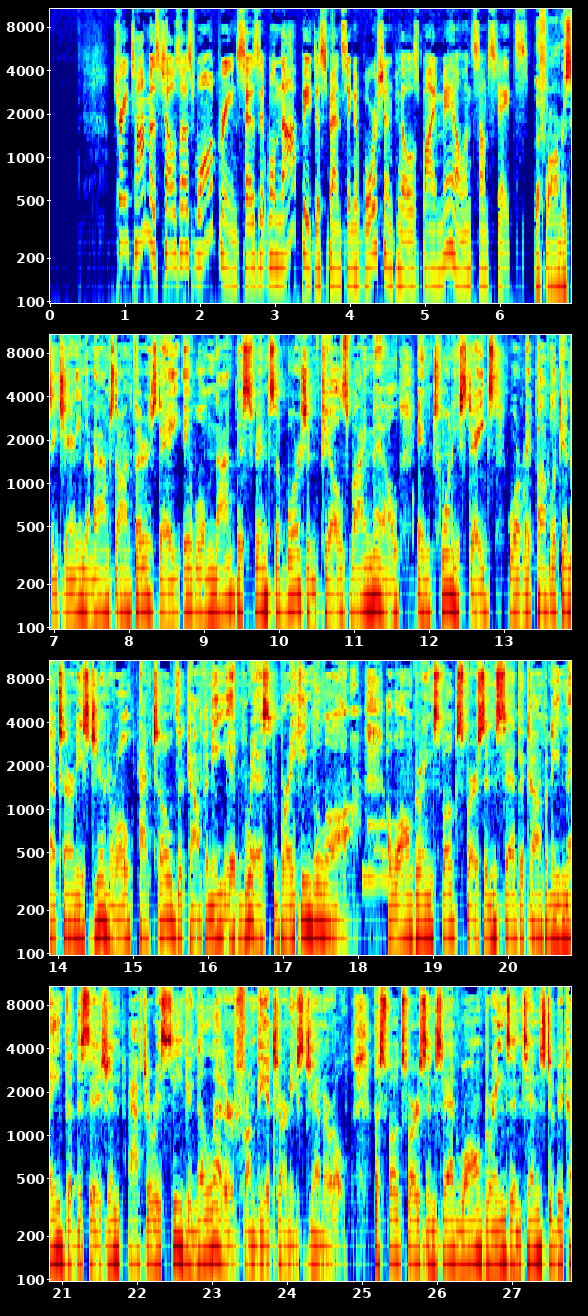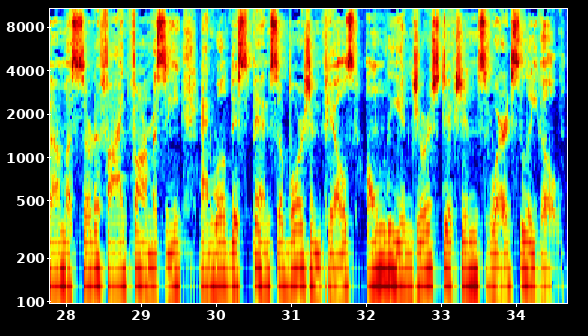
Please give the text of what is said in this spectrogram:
Trey Thomas tells us Walgreens says it will not be dispensing abortion pills by mail in some states. The pharmacy chain announced on Thursday it will not dispense abortion pills by mail in 20 states where Republican attorneys general have told the company it risks breaking the law. A Walgreens spokesperson said the company made the decision after receiving a letter from the attorneys general. The spokesperson said Walgreens intends to become a certified pharmacy and will dispense abortion pills only in jurisdictions where it's legal.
